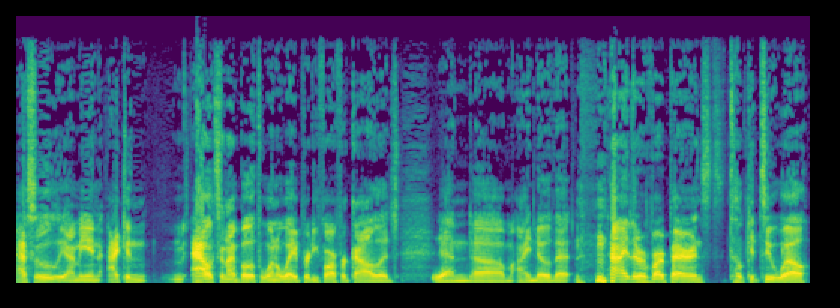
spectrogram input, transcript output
Absolutely. I mean, I can. Alex and I both went away pretty far for college, yeah. and um, I know that neither of our parents took it too well.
